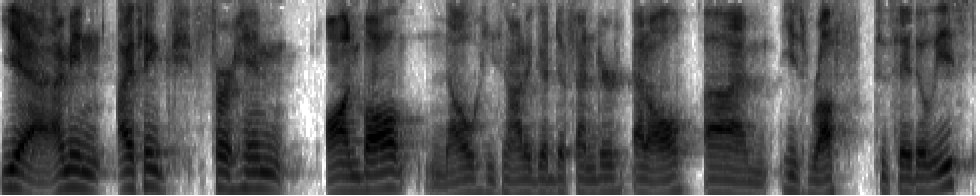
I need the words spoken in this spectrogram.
Yeah, I mean, I think for him, on ball, no, he's not a good defender at all. Um, he's rough to say the least,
